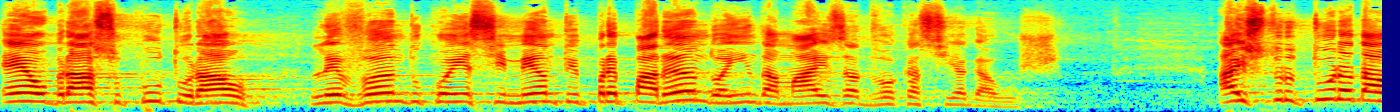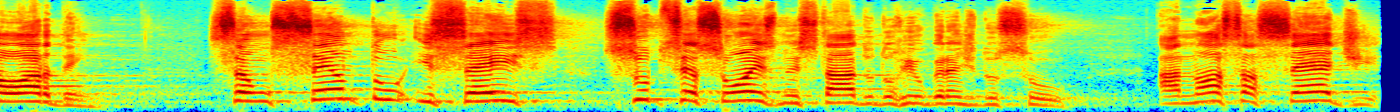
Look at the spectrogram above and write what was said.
é o braço cultural, levando conhecimento e preparando ainda mais a advocacia gaúcha. A estrutura da ordem são 106 subseções no estado do Rio Grande do Sul. A nossa sede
